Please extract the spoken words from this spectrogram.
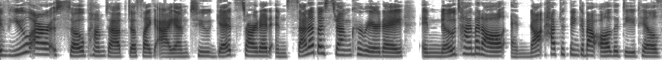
If you are so pumped up, just like I am, to get started and set up a STEM career day in no time at all and not have to think about all the details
